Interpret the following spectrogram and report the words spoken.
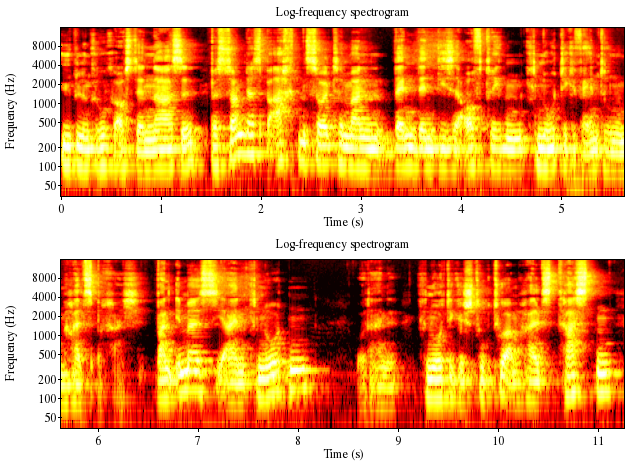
üblen Geruch aus der Nase. Besonders beachten sollte man, wenn denn diese auftreten, knotige Veränderungen im Halsbereich. Wann immer Sie einen Knoten oder eine knotige Struktur am Hals tasten,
